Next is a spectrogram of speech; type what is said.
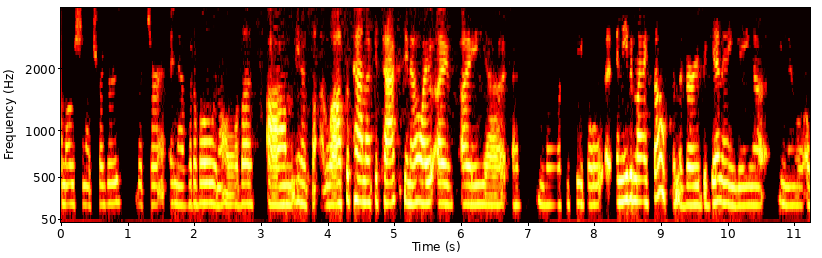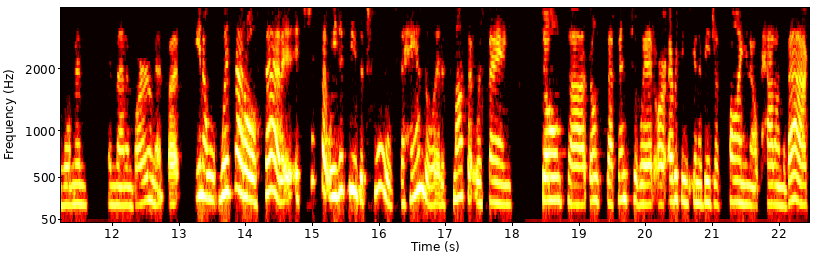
emotional triggers, which are inevitable in all of us. Um, you know, so, lots of panic attacks. You know, I I, I uh, have worked with people, and even myself in the very beginning, being a you know a woman in that environment. But you know, with that all said, it, it's just that we just need the tools to handle it. It's not that we're saying don't uh, don't step into it or everything's going to be just fine. You know, pat on the back.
